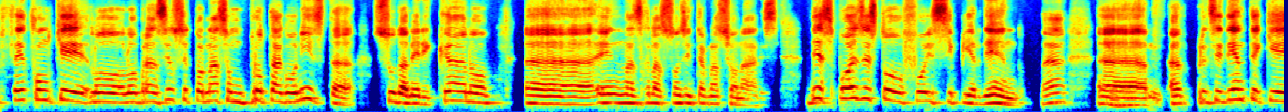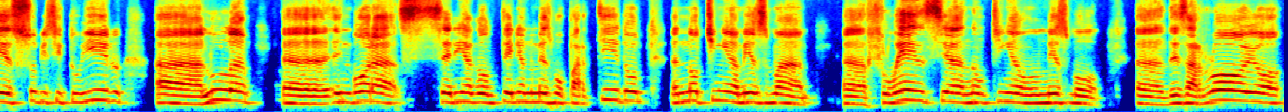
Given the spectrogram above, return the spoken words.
fez com que o Brasil se tornasse um protagonista sul-americano nas relações internacionais. Depois, isto foi se perdendo. Né? Uhum. O presidente que substituir a Lula, uh, embora seria, não teriam no mesmo partido, não tinha a mesma uh, fluência, não tinha o mesmo uh, desenvolvimento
